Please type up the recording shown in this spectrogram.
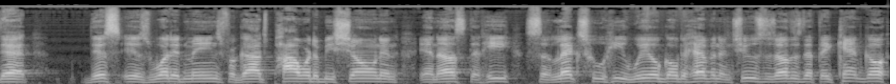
that this is what it means for God's power to be shown in, in us, that He selects who He will go to heaven and chooses others that they can't go.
